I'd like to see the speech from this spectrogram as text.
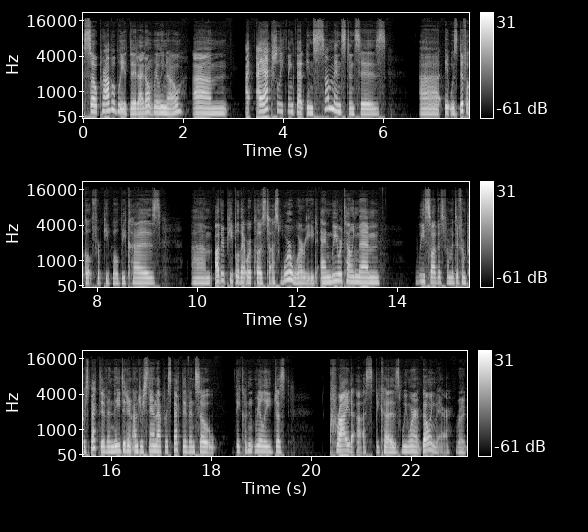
So probably it did. I don't really know. Um, I I actually think that in some instances, uh, it was difficult for people because um, other people that were close to us were worried, and we were telling them we saw this from a different perspective and they didn't understand that perspective and so they couldn't really just cry to us because we weren't going there. Right.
